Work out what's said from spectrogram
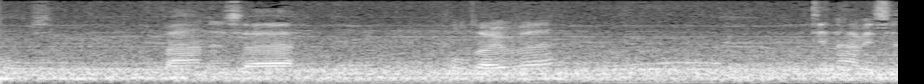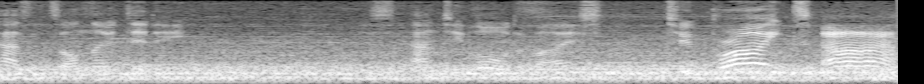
Oops. Van has uh, pulled over. He didn't have his hazards on though, did he? His anti-law device. Too bright! Ah!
